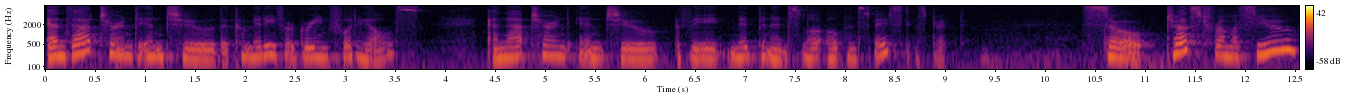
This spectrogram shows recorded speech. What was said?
And that turned into the Committee for Green Foothills, and that turned into the Mid Peninsula Open Space District. So, just from a few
